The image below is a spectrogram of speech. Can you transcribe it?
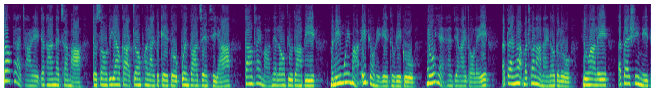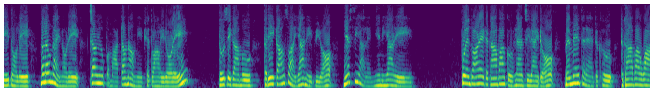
တော့ခတ်ထားတဲ့တကားနှစ်ချက်မှာတစုံတယောက်ကတွန်းဖွင့်လိုက်တဲ့ကဲ့သို့ပွင့်သွားခြင်းဖြစ်ရာတောင်းထိုက်မှာမျက်လုံးပြူသွားပြီးမနီးမွေးမှာအိပ်ပျော်နေတဲ့သူတွေကိုနှိုးရန်ဟန်ပြန်လိုက်တော့လေအတန်ကမထွက်လာနိုင်တော့သလိုလူကလည်းအသက်ရှိနေသေးတော့လေမလုံနိုင်တော့တဲ့ကြောက်ရွံ့ပမာတောင်းတောင်းနေဖြစ်သွားလေတော့တယ်ဒိုးစီကမူတတိကောင်းစွာရနေပြီးတော့မျက်စိကလည်းမြင်နေရတယ်။ပွင့်သွားတဲ့တကားပေါက်ကိုလှမ်းကြည့်လိုက်တော့မမဲတရံတစ်ခုတကားပေါက်ဝက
